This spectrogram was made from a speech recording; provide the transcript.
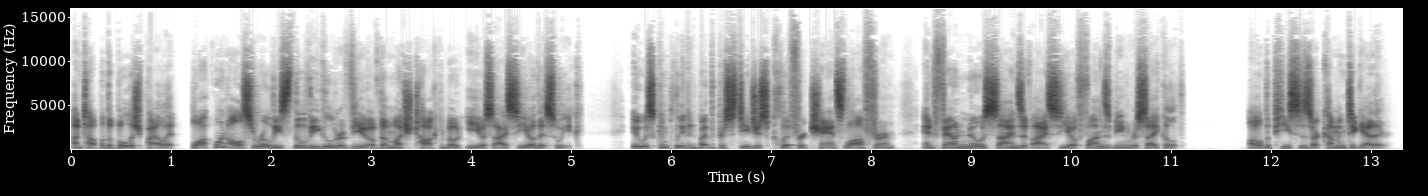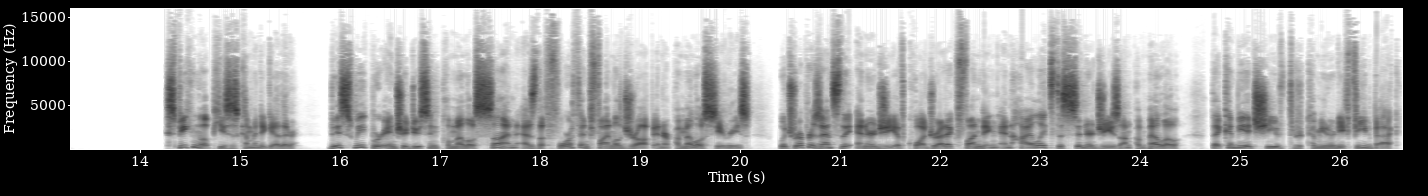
On top of the bullish pilot, Block One also released the legal review of the much talked about EOS ICO this week. It was completed by the prestigious Clifford Chance law firm and found no signs of ICO funds being recycled. All the pieces are coming together. Speaking about pieces coming together, this week we're introducing Pomelo Sun as the fourth and final drop in our Pomelo series, which represents the energy of quadratic funding and highlights the synergies on Pomelo that can be achieved through community feedback,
